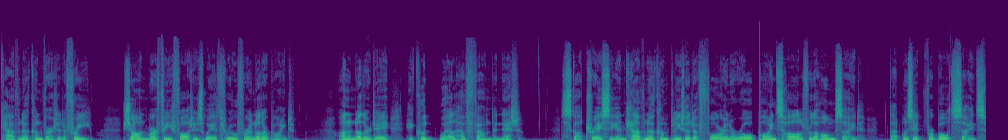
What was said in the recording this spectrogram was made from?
Kavanagh converted a free. Sean Murphy fought his way through for another point. On another day, he could well have found the net. Scott Tracy and Kavanagh completed a four in a row points haul for the home side. That was it for both sides.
